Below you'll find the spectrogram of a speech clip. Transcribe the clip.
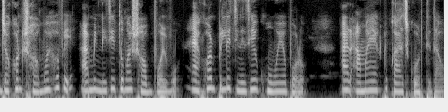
যখন সময় হবে, আমি নিজেই তোমায় সব বলব। এখন প্লিজ নিজেই ঘুমিয়ে পড়ো। আর আমায় একটু কাজ করতে দাও।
